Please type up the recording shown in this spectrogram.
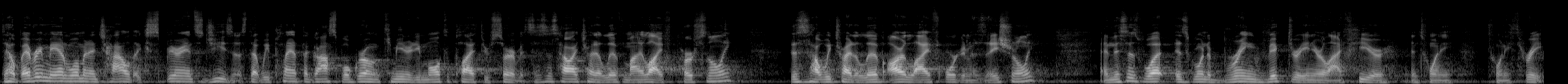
to help every man, woman, and child experience Jesus, that we plant the gospel, grow in community, multiply through service. This is how I try to live my life personally. This is how we try to live our life organizationally. And this is what is going to bring victory in your life here in 2023.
